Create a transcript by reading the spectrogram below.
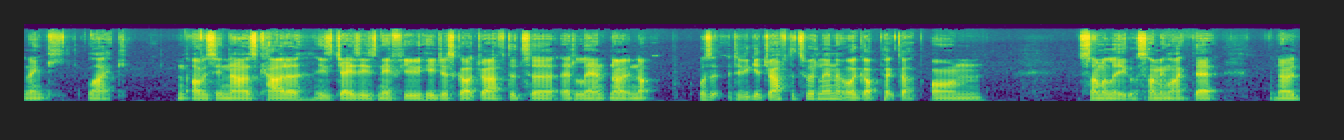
i think like obviously Naz Carter, he's Jay Z's nephew. He just got drafted to Atlanta. No, not was it? Did he get drafted to Atlanta or got picked up on summer league or something like that? You know,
